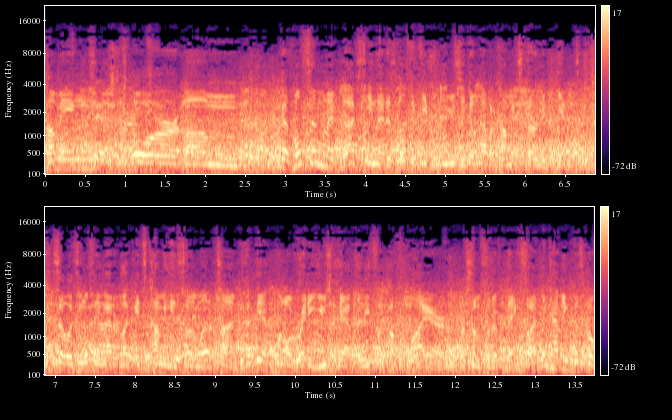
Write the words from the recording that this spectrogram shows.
coming or um, because most of the time when I've, I've seen that is mostly people who usually don't have a comic started yet. So it's mostly a matter of like it's coming in some amount of time. Because if they have one already, usually they have at least like a flyer or some sort of thing. So I think having physical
